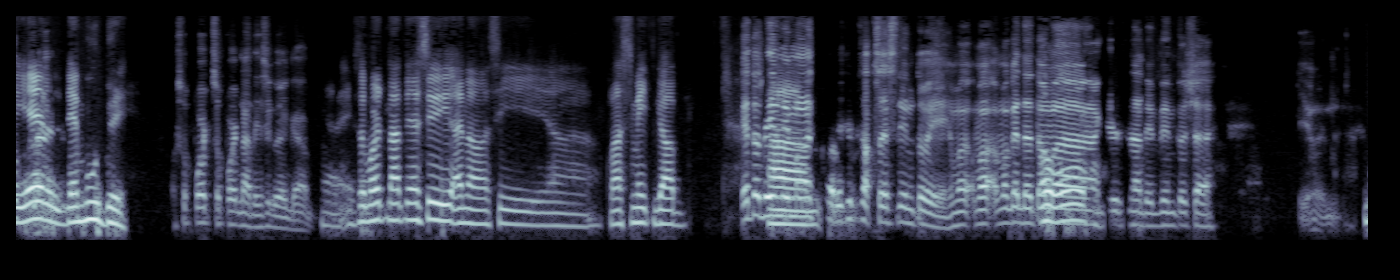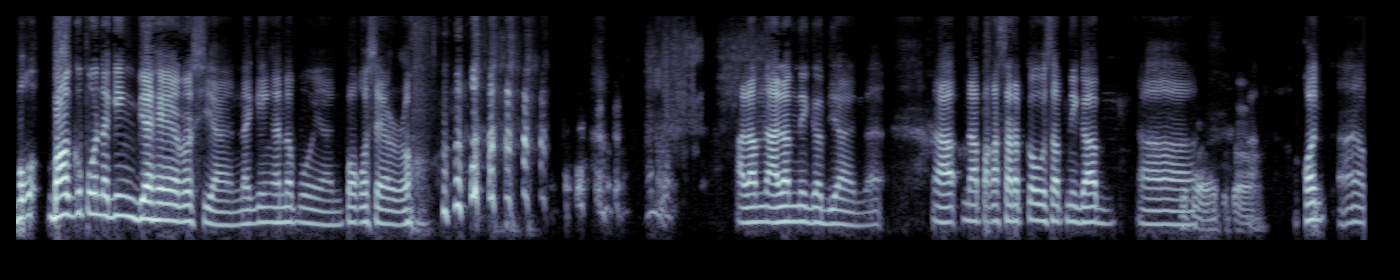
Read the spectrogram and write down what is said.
Gabriel Demude. support, support natin si Kuya Gab. Yan. Support natin si, ano, si ah, classmate Gab. Ito din, may mga Um, stories of success din to eh. Ma- ma- maganda to, Oo. ma-guess natin din to siya. Yun. Bu- Bago po naging biyaheros yan, naging ano po yan, Pocosero. alam na alam ni Gab yan. Na, na- napakasarap kausap ni Gab. Totoo, totoo. kon- ah,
